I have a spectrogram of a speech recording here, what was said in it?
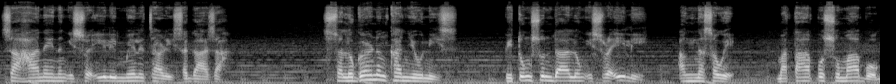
sa hanay ng Israeli military sa Gaza. Sa lugar ng Khan Yunis, pitong sundalong Israeli ang nasawi matapos sumabog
